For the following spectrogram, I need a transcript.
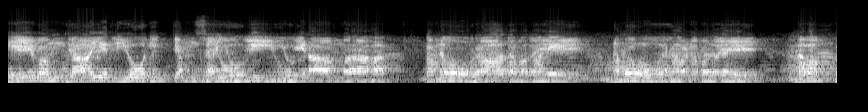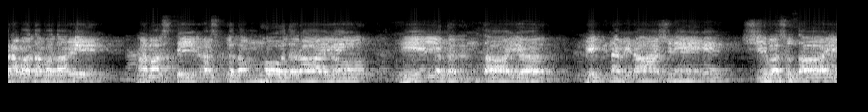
एवं ध्यायति यो नित्यं स योगी योगिनां वरः। नमो रातपतये नमो गणपतये नमः प्रमदपतये नमस्ते अस्तु लम्भोदराय एकदन्ताय विघ्नविनाशिने शिवसुताय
